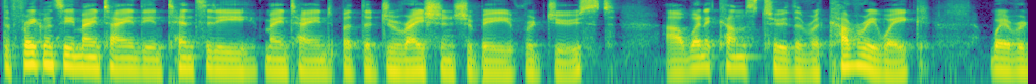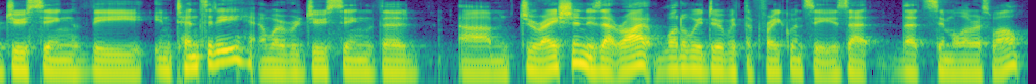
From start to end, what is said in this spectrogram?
the frequency maintained, the intensity maintained, but the duration should be reduced. Uh, when it comes to the recovery week, we're reducing the intensity and we're reducing the um, duration. Is that right? What do we do with the frequency? Is that that similar as well?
